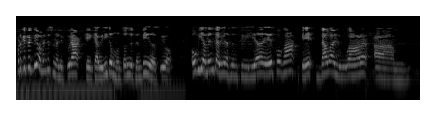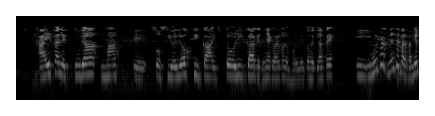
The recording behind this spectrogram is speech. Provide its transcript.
porque efectivamente es una lectura que, habilita un montón de sentidos, digo. Obviamente había una sensibilidad de época que daba lugar a, esa lectura más eh, sociológica, histórica, que tenía que ver con los movimientos de clase y, muy pertinente para también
